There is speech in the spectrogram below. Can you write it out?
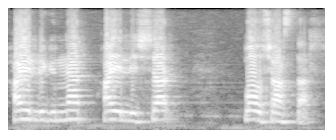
Hayırlı günler, hayırlı işler, bol şanslar.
